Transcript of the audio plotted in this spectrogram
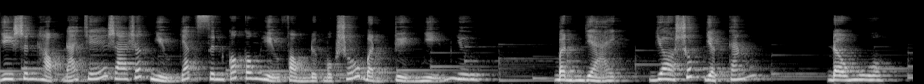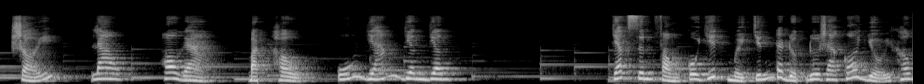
vi sinh học đã chế ra rất nhiều vaccine có công hiệu phòng được một số bệnh truyền nhiễm như bệnh dại do súc vật cắn, đầu mùa, sởi, lao, ho gà, bạch hầu, uống gián dân dân. Vaccine phòng Covid-19 đã được đưa ra có dội không?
